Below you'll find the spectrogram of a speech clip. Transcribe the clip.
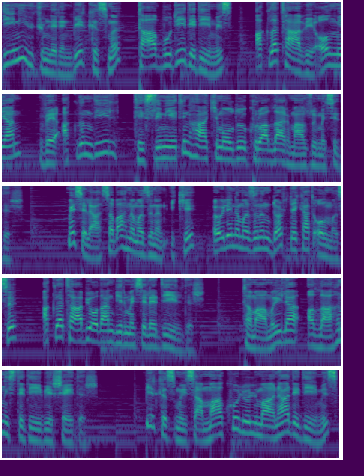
Dini hükümlerin bir kısmı taabudi dediğimiz akla tabi olmayan ve aklın değil teslimiyetin hakim olduğu kurallar manzumesidir. Mesela sabah namazının iki, öğle namazının dört rekat olması akla tabi olan bir mesele değildir. Tamamıyla Allah'ın istediği bir şeydir. Bir kısmı ise makulül mana dediğimiz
